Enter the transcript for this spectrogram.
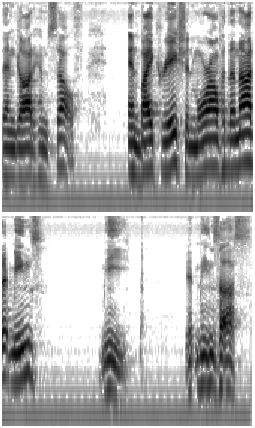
than God himself. And by creation, more often than not, it means me, it means us.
